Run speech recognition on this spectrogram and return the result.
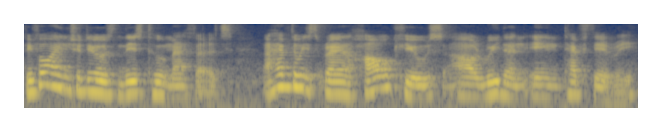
Before I introduce these two methods, I have to explain how cubes are written in type theory.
